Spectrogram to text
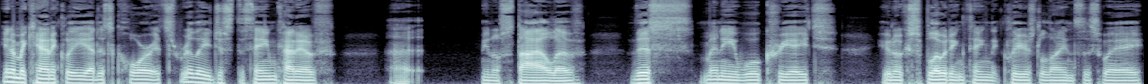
you know, mechanically at its core, it's really just the same kind of, uh, you know, style of this many will create, you know, exploding thing that clears the lines this way,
